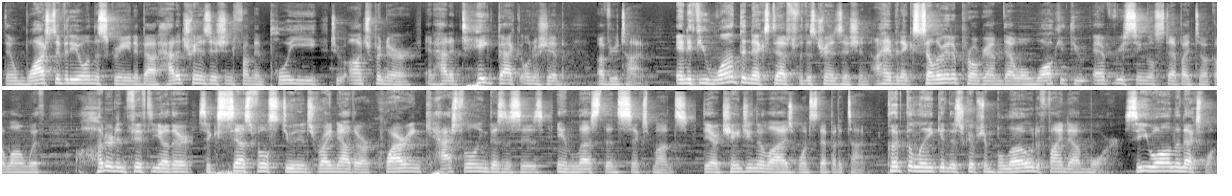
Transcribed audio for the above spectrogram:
then watch the video on the screen about how to transition from employee to entrepreneur and how to take back ownership of your time. And if you want the next steps for this transition, I have an accelerated program that will walk you through every single step I took, along with 150 other successful students right now that are acquiring cash flowing businesses in less than six months. They are changing their lives one step at a time. Click the link in the description below to find out more. See you all in the next one.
